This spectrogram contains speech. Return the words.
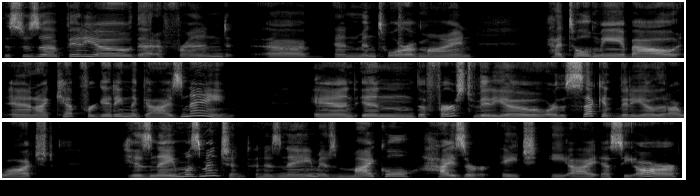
This was a video that a friend uh, and mentor of mine had told me about, and I kept forgetting the guy's name. And in the first video or the second video that I watched, his name was mentioned, and his name is Michael Heiser, H E I S E R.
